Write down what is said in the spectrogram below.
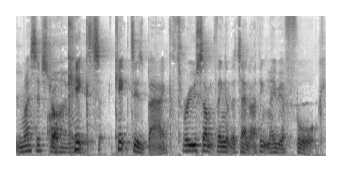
Massive strop. I- Kicked kicked his bag, threw something at the tent. I think maybe a fork,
